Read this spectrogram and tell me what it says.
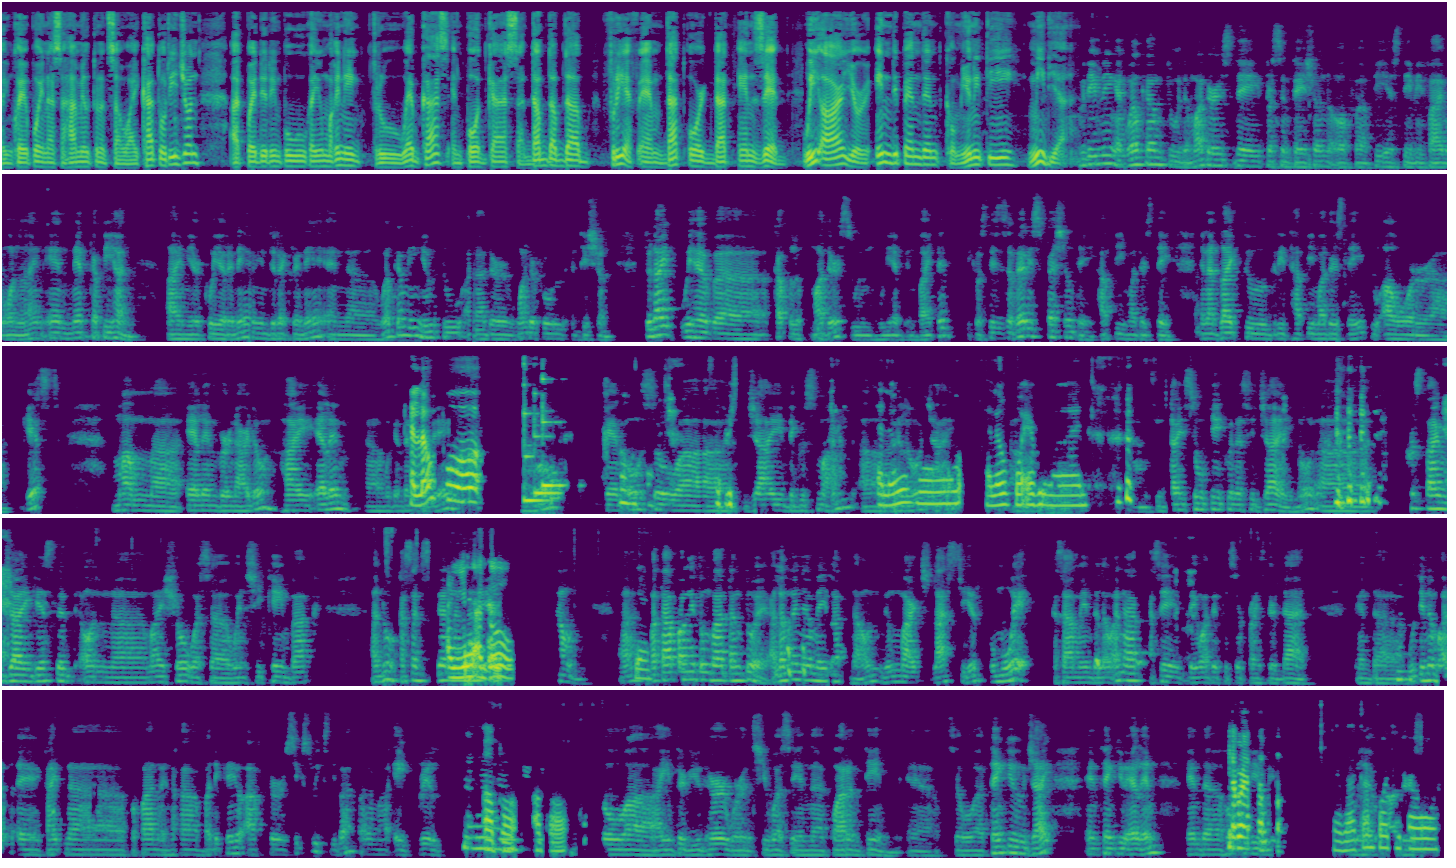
Kayong kayo po ay nasa Hamilton at sa Waikato region. At pwede rin po kayong makinig through webcast and podcast sa www.freefm.org.nz. We are your independent community media. Good evening and welcome to the Mother's Day presentation of uh, PSTV5 Online and Net Kapihan. I'm your Kuya Rene, I'm your Direct Rene, and uh, welcoming you to another wonderful edition. Tonight, we have uh, a couple of mothers whom we have invited because this is a very special day, Happy Mother's Day. And I'd like to greet Happy Mother's Day to our uh, guests, Ma'am uh, Ellen Bernardo. Hi, Ellen. Uh, Hello gabi. po. And also uh, Jai De Guzman. Uh, Hello Jai. Hello po Ah. everyone. Si Jai Suki ko na si Jai, no? Uh, first time Jai guested on uh, my show was uh, when she came back. Ano, kasagsagan A year ago. lockdown. Ah, Yes. Matapang itong batang to eh. Alam na niya may lockdown. Yung March last year, umuwi. Kasama yung dalawang anak kasi they wanted to surprise their dad. And uh, buti naman, eh, kahit na paano, eh, nakabalik kayo after six weeks, di ba? Para mga April Opo, opo. so uh, I interviewed her where she was in uh, quarantine. Yeah. So uh, thank you, Jai, and thank you, Ellen. And uh, You're hopefully welcome we po. You're will welcome have po, others Tito.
